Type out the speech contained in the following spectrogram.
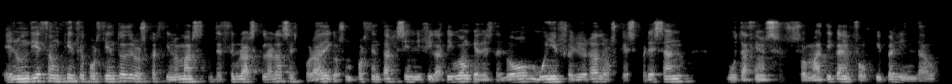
en un 10 a un 15% de los carcinomas de células claras esporádicos, un porcentaje significativo, aunque desde luego muy inferior a los que expresan mutación somática en Von Hippel-Lindau.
